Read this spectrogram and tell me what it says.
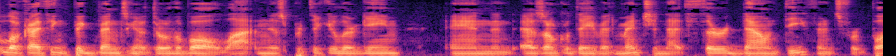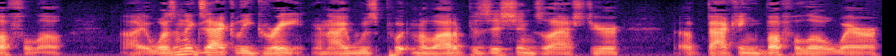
look, I think Big Ben's going to throw the ball a lot in this particular game. And as Uncle Dave had mentioned, that third down defense for Buffalo, uh, it wasn't exactly great. And I was put in a lot of positions last year uh, backing Buffalo where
